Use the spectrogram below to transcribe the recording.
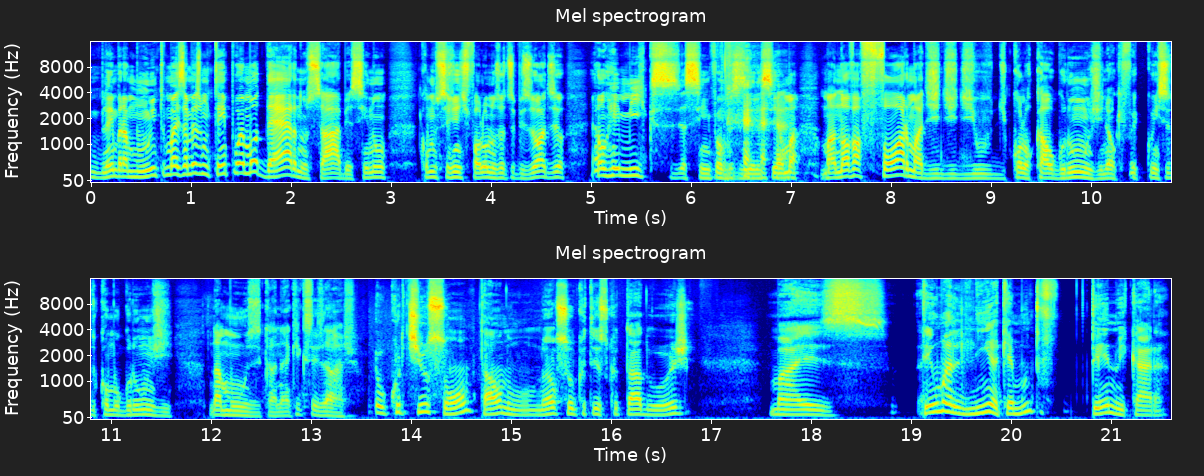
lembra muito, mas ao mesmo tempo é moderno, sabe? Assim, não, como se a gente falou nos outros episódios, eu- é um remix, assim, vamos dizer assim, é uma, uma nova forma de, de, de, de colocar o grunge, né? O que foi conhecido como grunge na música, né? O que, que vocês acham? eu curti o som, tal, não, não é o som que eu tenho escutado hoje, mas tem uma linha que é muito tênue, cara,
